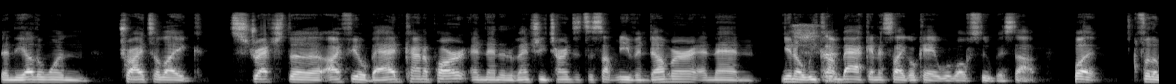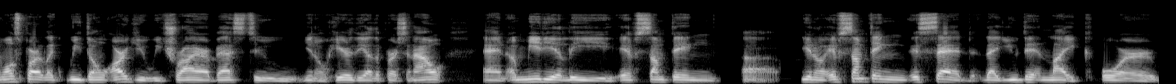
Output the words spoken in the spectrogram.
then the other one tried to like stretch the I feel bad kind of part, and then it eventually turns into something even dumber, and then you know we come back and it's like okay we're both stupid stop. But for the most part, like we don't argue, we try our best to you know hear the other person out, and immediately if something uh, you know if something is said that you didn't like or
